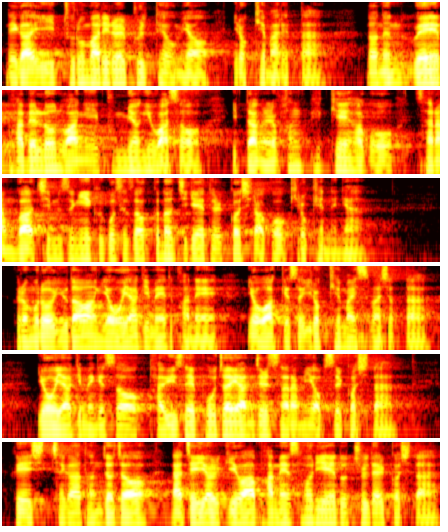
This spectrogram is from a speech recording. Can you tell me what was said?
내가 이 두루마리를 불태우며 이렇게 말했다. 너는 왜 바벨론 왕이 분명히 와서 이 땅을 황폐케 하고 사람과 짐승이 그곳에서 끊어지게 될 것이라고 기록했느냐? 그러므로 유다 왕 여호야김에 관해 여호와께서 이렇게 말씀하셨다. 여호야김에게서 다윗의 보좌에 앉을 사람이 없을 것이다. 그의 시체가 던져져 낮의 열기와 밤의 서리에 노출될 것이다.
